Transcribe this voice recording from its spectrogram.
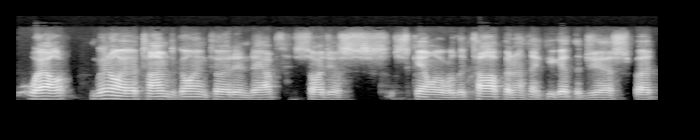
Well, we don't have time to go into it in depth, so I just skim over the top, and I think you get the gist. But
